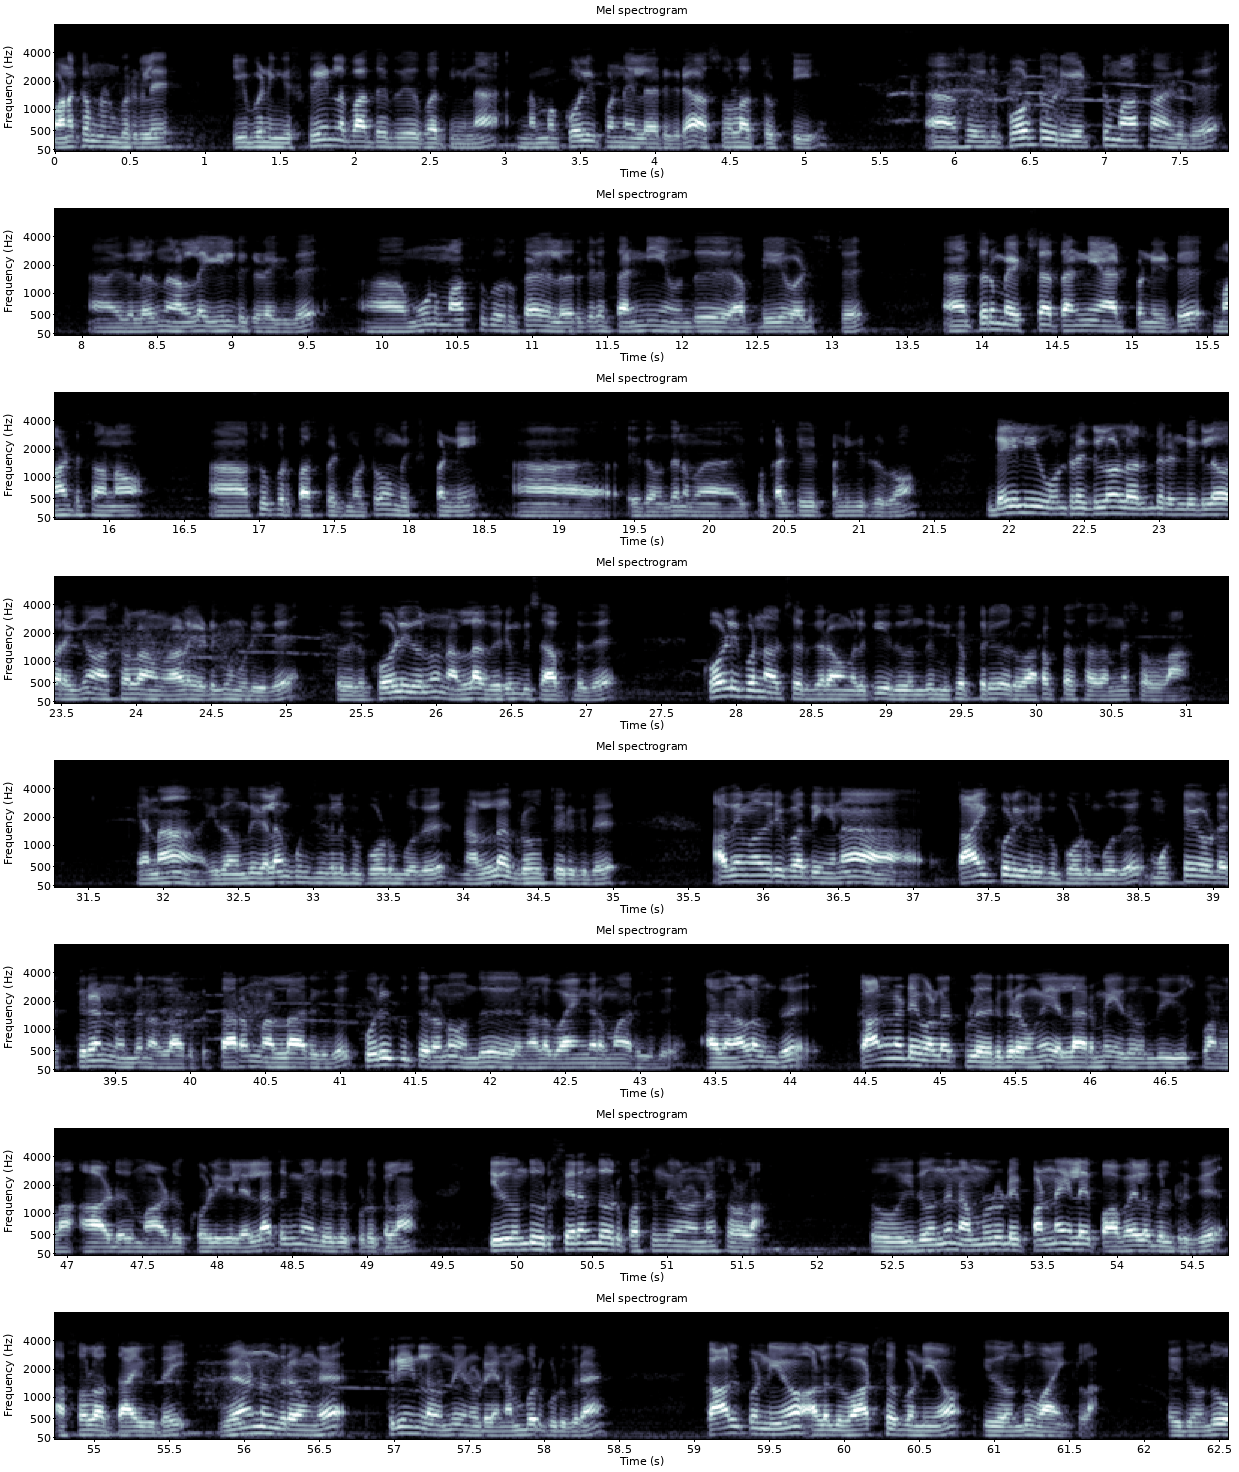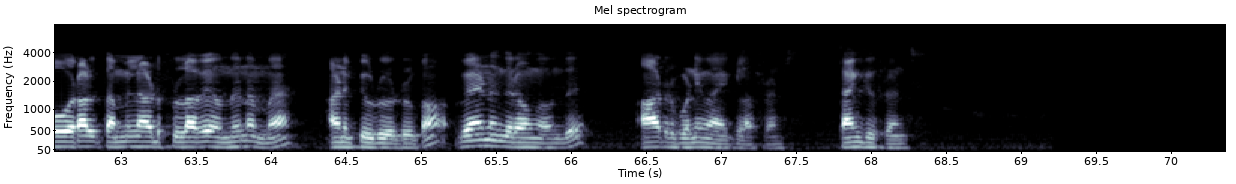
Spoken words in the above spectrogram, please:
வணக்கம் நண்பர்களே. இப்போ நீங்கள் ஸ்க்ரீனில் பார்த்துட்டு பார்த்தீங்கன்னா நம்ம கோழி பண்ணையில் இருக்கிற அசோலா தொட்டி. ஸோ இது போட்டு ஒரு எட்டு மாதம் ஆகுது. இதிலேருந்து நல்ல ஈல்டு கிடைக்குது. மூணு மாதத்துக்கு ஒருக்கா இதில் இருக்கிற தண்ணியை வந்து அப்படியே வடிச்சிட்டு திரும்ப எக்ஸ்ட்ரா தண்ணி ஆட் பண்ணிவிட்டு மாட்டு சாணம் சூப்பர் பாஸ்பேட் மட்டும் மிக்ஸ் பண்ணி இதை வந்து நம்ம இப்போ கல்டிவேட் பண்ணிக்கிட்டு இருக்கோம். டெய்லி ஒன்றரை கிலோலேருந்து ரெண்டு கிலோ வரைக்கும் அசோலா நம்மளால் எடுக்க முடியுது. ஸோ இது கோழிகளும் நல்லா விரும்பி சாப்பிடுது. கோழி பண்ணை வச்சுருக்கிறவங்களுக்கு இது வந்து மிகப்பெரிய ஒரு வரப்பிரசாதம்னு சொல்லலாம். ஏன்னா இதை வந்து இளங்குஞ்சுகளுக்கு போடும்போது நல்ல க்ரோத் இருக்குது. அதே மாதிரி பார்த்திங்கன்னா தாய்க்கோழிகளுக்கு போடும்போது முட்டையோட திறன் வந்து நல்லா இருக்குது. தரம் நல்லா இருக்குது. பொறிப்பு திறனும் வந்து நல்லா பயங்கரமாக இருக்குது. அதனால் வந்து கால்நடை வளர்ப்பில் இருக்கிறவங்க எல்லாருமே இதை வந்து யூஸ் பண்ணலாம். ஆடு மாடு கோழிகள் எல்லாத்துக்குமே வந்து இது கொடுக்கலாம். இது வந்து ஒரு சிறந்த ஒரு பசுந்தீவனம்னே சொல்லலாம். ஸோ இது வந்து நம்மளுடைய பண்ணையில் இப்போ அவைலபிள் இருக்குது அசோலா தாய் விதை. வேணுங்கிறவங்க ஸ்க்ரீனில் வந்து என்னுடைய நம்பர் கொடுக்குறேன். கால் பண்ணியோ அல்லது வாட்ஸ்அப் பண்ணியோ இதை வந்து வாங்கிக்கலாம். இது வந்து ஓவரால் தமிழ்நாடு ஃபுல்லாகவே வந்து நம்ம அனுப்பி விட்டுருக்கோம் வேணுங்கிறவங்க வந்து ஆர்டர் பண்ணி வாங்கிக்கலாம் ஃப்ரெண்ட்ஸ் தேங்க்யூ ஃப்ரெண்ட்ஸ்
